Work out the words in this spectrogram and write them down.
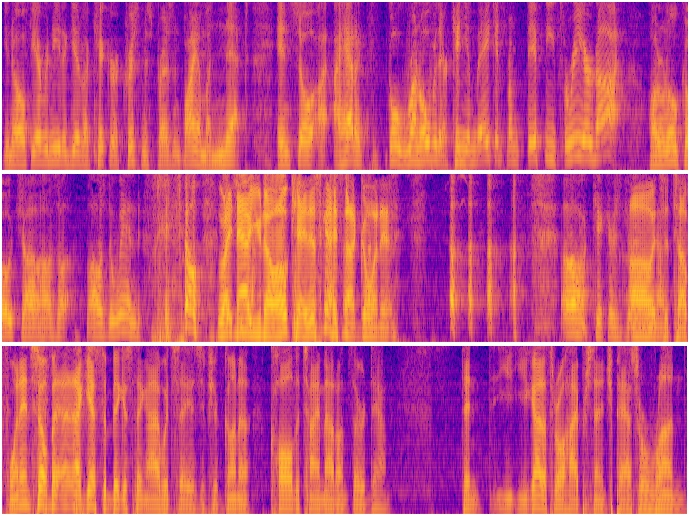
You know, if you ever need to give a kicker a Christmas present, buy him a net. And so I, I had to go run over there. Can you make it from 53 or not? I don't know, Coach. Uh, how's, how's the wind? And so Right now, you know, okay, this guy's not going in. oh, kickers. Oh, it's a tough one. And so, but I guess the biggest thing I would say is if you're going to call the timeout on third down, then you, you got to throw a high percentage pass or run.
